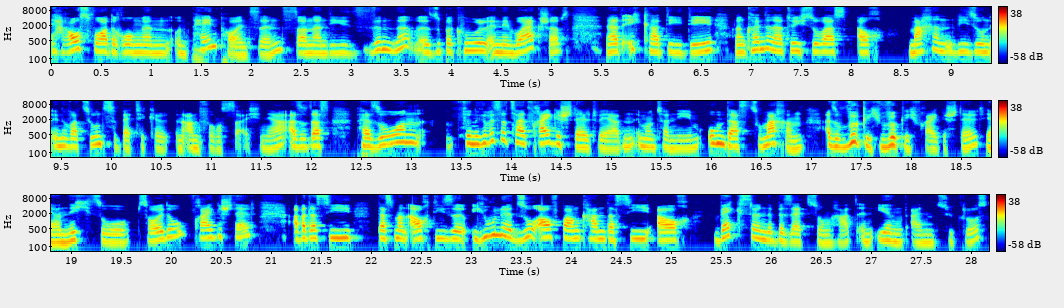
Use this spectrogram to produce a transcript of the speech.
Herausforderungen und Painpoints sind, sondern die sind ne, super cool in den Workshops. Dann hatte ich gerade die Idee, man könnte natürlich sowas auch machen wie so ein Innovationssabbatical in Anführungszeichen, ja. Also dass Personen für eine gewisse Zeit freigestellt werden im Unternehmen, um das zu machen. Also wirklich, wirklich freigestellt, ja, nicht so pseudo freigestellt, aber dass sie, dass man auch diese Unit so aufbauen kann, dass sie auch wechselnde Besetzung hat in irgendeinem Zyklus,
